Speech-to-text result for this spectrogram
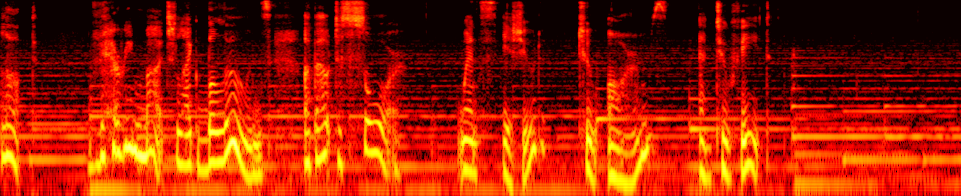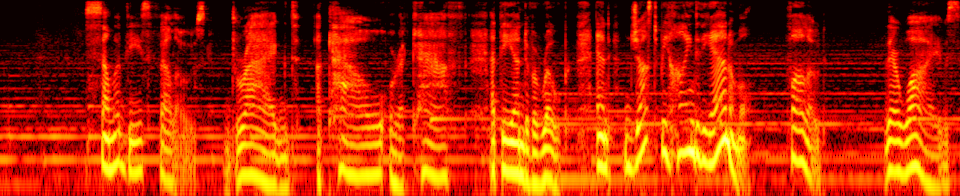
looked very much like balloons about to soar, whence issued two arms and two feet. Some of these fellows dragged a cow or a calf at the end of a rope, and just behind the animal followed their wives,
